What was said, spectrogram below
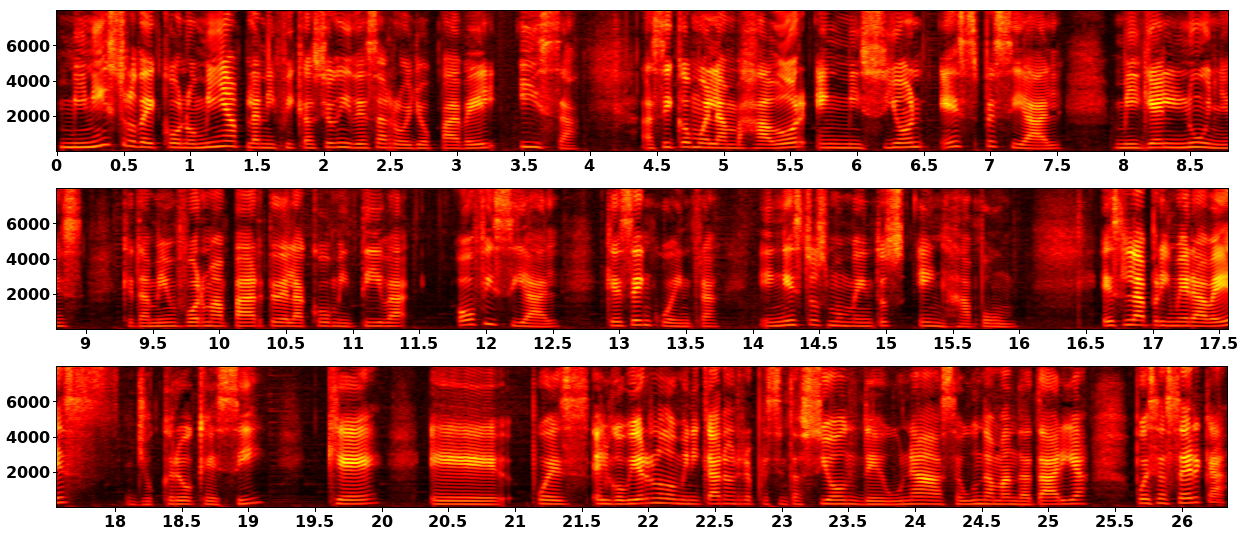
ministro de Economía, Planificación y Desarrollo, Pavel Isa, así como el embajador en misión especial, Miguel Núñez, que también forma parte de la comitiva oficial que se encuentra en estos momentos en Japón. Es la primera vez, yo creo que sí, que eh, pues el gobierno dominicano en representación de una segunda mandataria, pues se acerca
